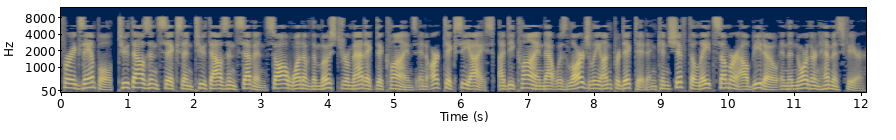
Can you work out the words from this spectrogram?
For example, 2006 and 2007 saw one of the most dramatic declines in Arctic sea ice, a decline that was largely unpredicted and can shift the late summer albedo in the Northern Hemisphere.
